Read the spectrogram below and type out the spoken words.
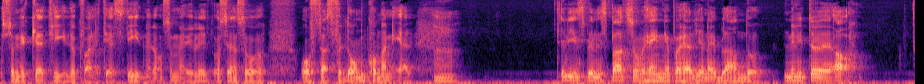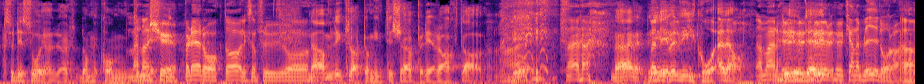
så mycket tid och kvalitetstid med dem som möjligt. Och sen så oftast för dem komma ner. Till inspelningsplats och hänga på helgerna ibland. Och, men inte, ja. Så det är så jag gör. De kom Men han mig- köper det rakt av, liksom fru och... Nej, men det är klart de inte köper det rakt av. Det, Nej, nej. nej, nej. Men det är väl villkor, eller ja. nej men Det hur, hur, det- hur, hur kan det bli då? då? Ja, de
